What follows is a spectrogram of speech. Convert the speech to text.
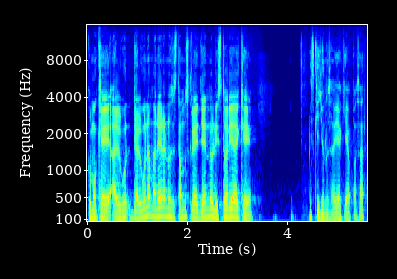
Como que de alguna manera nos estamos creyendo la historia de que es que yo no sabía qué iba a pasar.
